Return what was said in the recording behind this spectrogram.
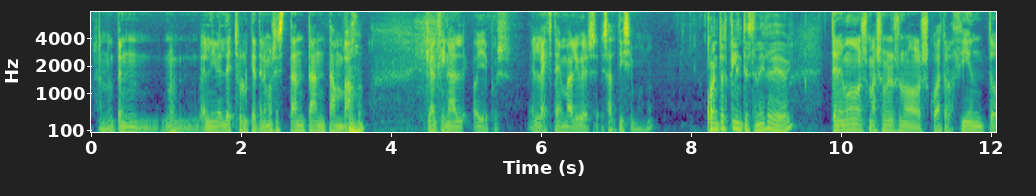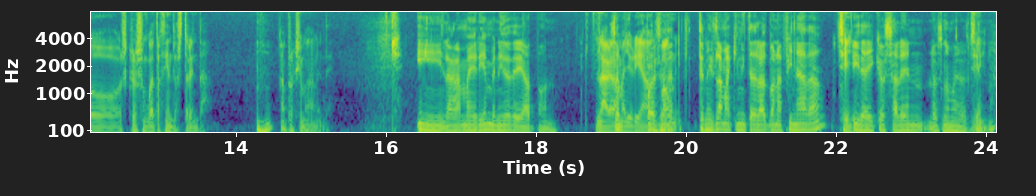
O sea, no ten- no- el nivel de churn que tenemos es tan, tan, tan bajo que al final, oye, pues el lifetime value es, es altísimo. ¿no? ¿Cuántos clientes tenéis a día de hoy? Tenemos más o menos unos 400, creo que son 430 Ujú. aproximadamente. Y la gran mayoría han venido de outbound. La gran O sea, mayoría outbound. te- tenéis la maquinita del outbound afinada Sí. y de ahí que os salen los números. Sí. bien, ¿no?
